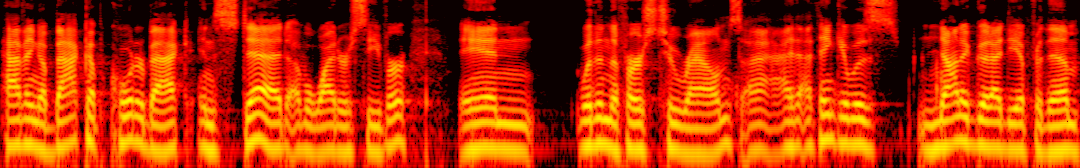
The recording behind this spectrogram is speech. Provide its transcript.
having a backup quarterback instead of a wide receiver in within the first two rounds. I, I think it was not a good idea for them.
